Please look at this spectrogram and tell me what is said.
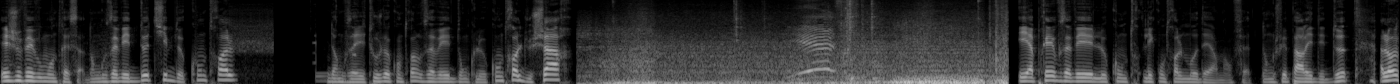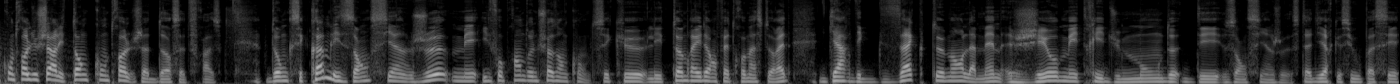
et je vais vous montrer ça. Donc vous avez deux types de contrôles. Donc vous avez toujours le contrôle, vous avez donc le contrôle du char. Et après, vous avez le les contrôles modernes, en fait. Donc, je vais parler des deux. Alors, le contrôle du char, les tanks contrôle, j'adore cette phrase. Donc, c'est comme les anciens jeux, mais il faut prendre une chose en compte. C'est que les Tomb Raider, en fait, Remastered, gardent exactement la même géométrie du monde des anciens jeux. C'est-à-dire que si vous passez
